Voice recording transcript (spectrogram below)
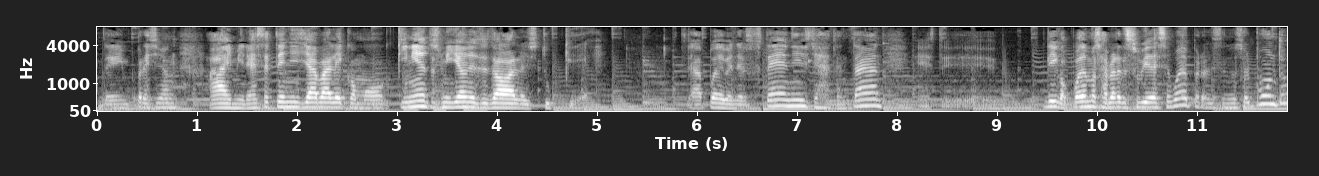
de impresión. Ay, mira, este tenis ya vale como 500 millones de dólares. ¿Tú qué? O sea, puede vender sus tenis, ya tan tan. Este, digo, podemos hablar de su vida de ese güey, pero ese no es el punto.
